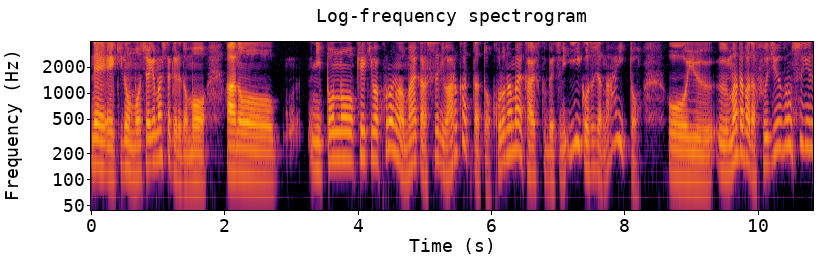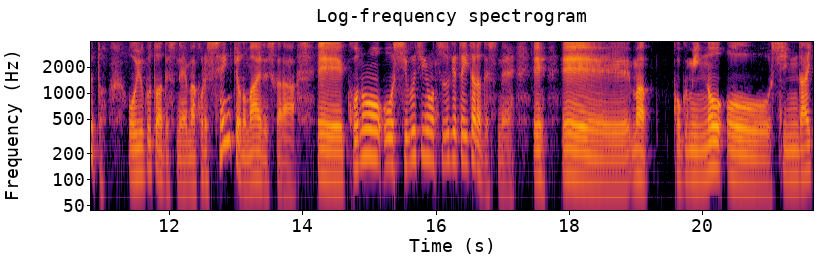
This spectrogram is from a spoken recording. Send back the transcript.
ね、昨日申し上げましたけれどもあの日本の景気はコロナの前からすでに悪かったと。コロナ前回復別にいいことじゃないと。いうまだまだ不十分すぎると。いうことはですね、まあ、これ選挙の前ですから、えー、この渋鎮を続けていたらですねえ、えー、まあ国民の信頼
